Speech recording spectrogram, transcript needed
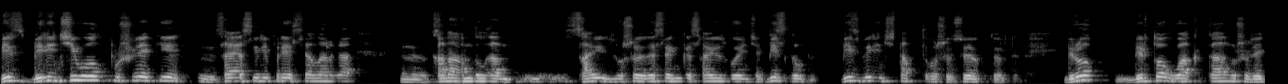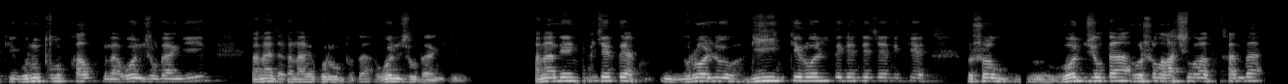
Биз биринчи болуп ушул эки саясий репрессияларга кадам кылган союз ошо снг союз боюнча биз кылдык. Биз биринчи таптык ошо сөөктөрдү. Бирок бир топ убакытка ушул эки унутулуп калып мына он жылдан кийин гана жанагы курулду да он жылдан кийин анан эми жерде ролу кийинки роль дегенде эженики ошол он жылда ошол ачылып атканда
